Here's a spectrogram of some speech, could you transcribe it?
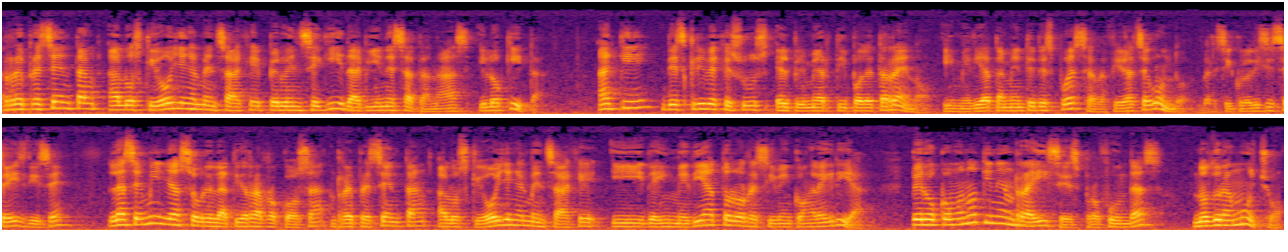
representan a los que oyen el mensaje, pero enseguida viene Satanás y lo quita. Aquí describe Jesús el primer tipo de terreno. Inmediatamente después se refiere al segundo. Versículo 16 dice, Las semillas sobre la tierra rocosa representan a los que oyen el mensaje y de inmediato lo reciben con alegría. Pero como no tienen raíces profundas, no duran mucho.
